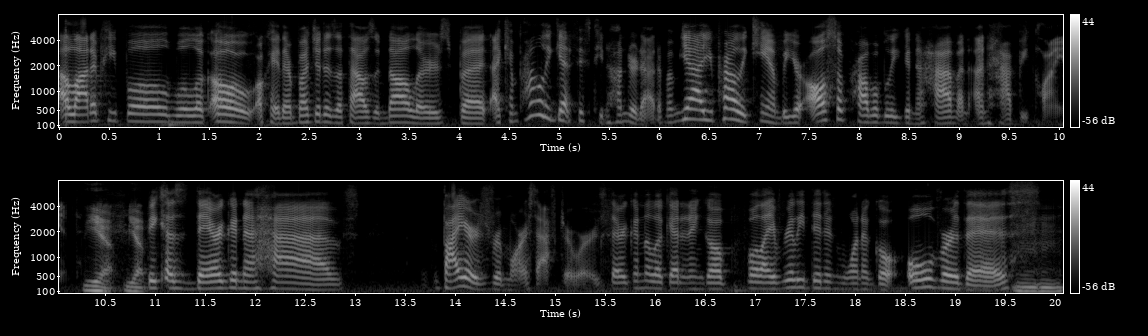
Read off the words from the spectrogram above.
A lot of people will look oh okay their budget is a thousand dollars but i can probably get 1500 out of them yeah you probably can but you're also probably going to have an unhappy client Yeah. yeah because they're going to have buyer's remorse afterwards they're going to look at it and go well i really didn't want to go over this Mhm.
